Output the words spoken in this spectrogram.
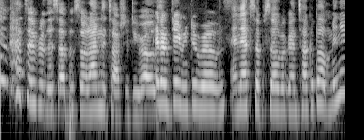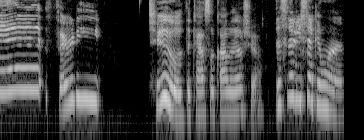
That's it for this episode. I'm Natasha DeRose. And I'm Jamie DeRose. And next episode, we're going to talk about minute 32 of the Castle Cagliostro. The 30 second one.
